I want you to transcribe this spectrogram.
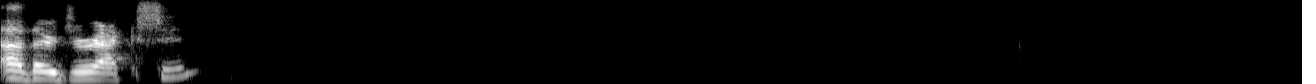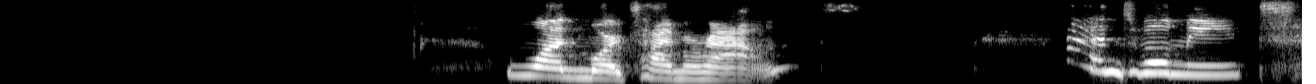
other direction. One more time around. And we'll meet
